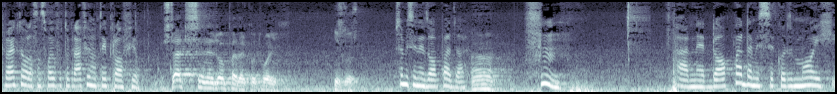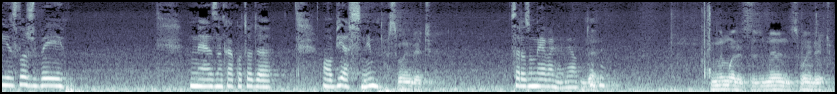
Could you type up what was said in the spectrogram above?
Projektovala sam svoju fotografiju na taj profil. Šta ti se ne dopada kod tvojih izložba? Šta mi se ne dopada? A, Pa ne dopada mi se kod mojih izložbi ne znam kako to da objasnim svojim rečima. sa razumevanjem, jel? Da. Ne mora se razumevati svojim rečima.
